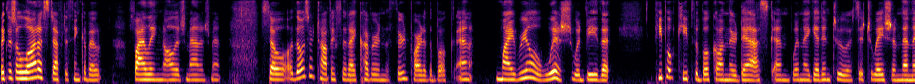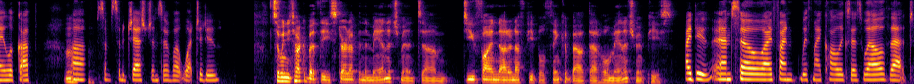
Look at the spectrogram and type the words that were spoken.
Like, there's a lot of stuff to think about. Filing, knowledge management. So uh, those are topics that I cover in the third part of the book, and my real wish would be that people keep the book on their desk, and when they get into a situation, then they look up mm-hmm. uh, some suggestions about what to do. So, when you talk about the startup and the management, um, do you find not enough people think about that whole management piece? I do, and so I find with my colleagues as well that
